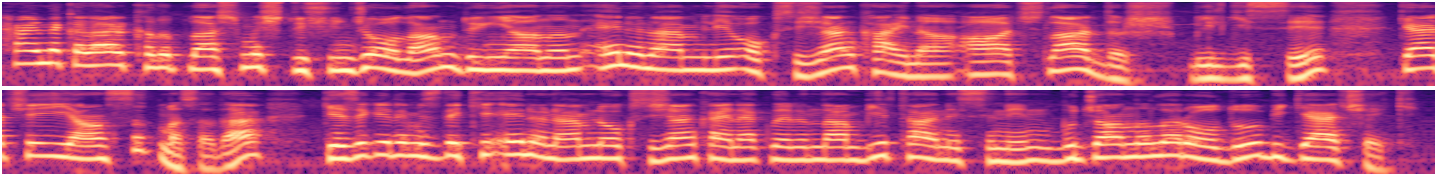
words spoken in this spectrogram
Her ne kadar kalıplaşmış düşünce olan dünyanın en önemli oksijen kaynağı ağaçlardır bilgisi gerçeği yansıtmasa da gezegenimizdeki en önemli oksijen kaynaklarından bir tanesinin bu canlılar olduğu bir gerçek.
